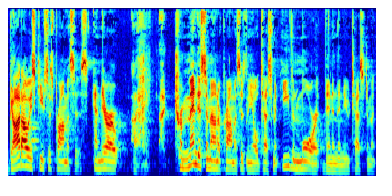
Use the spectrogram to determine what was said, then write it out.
God always keeps his promises, and there are a, a tremendous amount of promises in the Old Testament, even more than in the New Testament.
